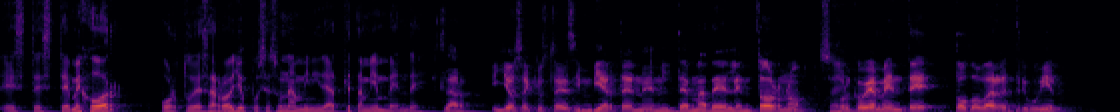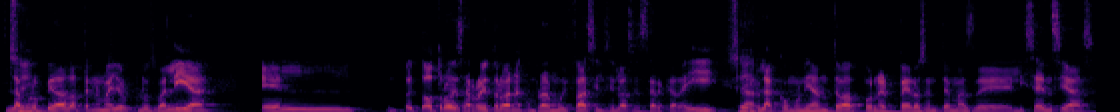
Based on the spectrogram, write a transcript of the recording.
este, esté mejor por tu desarrollo, pues es una amenidad que también vende. Claro, y yo sé que ustedes invierten en el tema del entorno, Sí. porque obviamente todo va a retribuir. La Sí. propiedad va a tener mayor plusvalía, el otro desarrollo te lo van a comprar muy fácil si lo haces cerca de ahí. Sí. La comunidad no te va a poner peros en temas de licencias,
